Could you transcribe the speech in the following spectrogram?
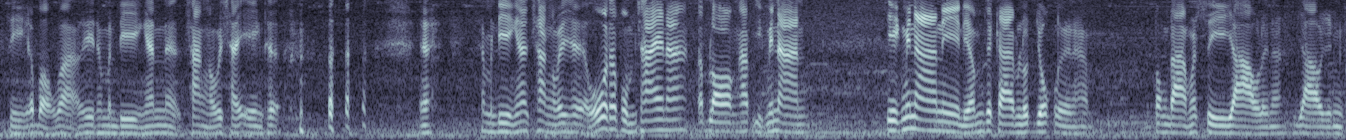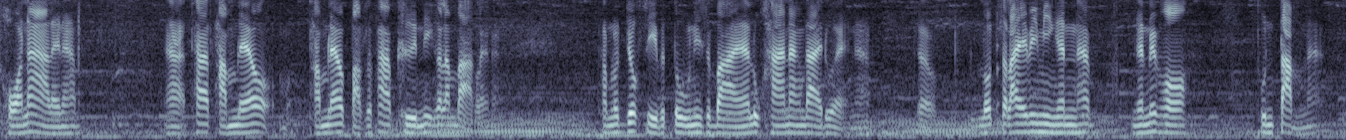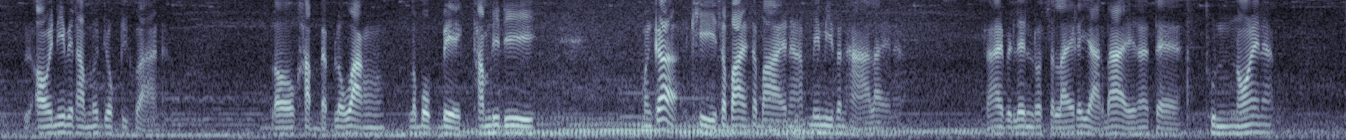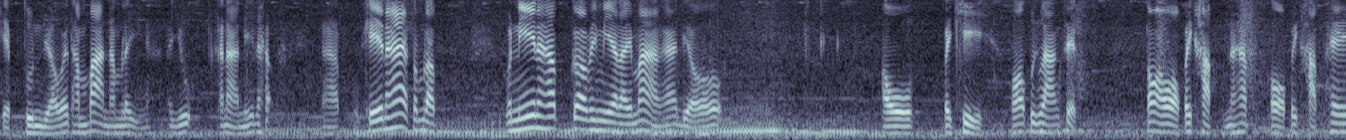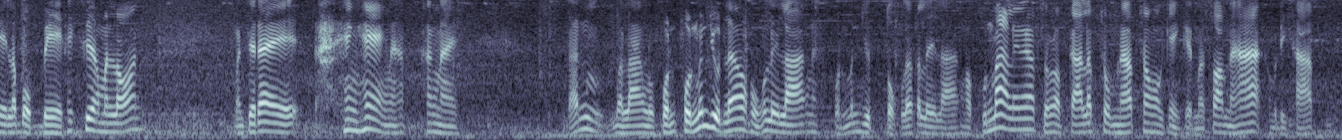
เอฟซีก็บอกว่าเอ้ยถ้ามันดีงั้นน่ะช่างเอาไว้ใช้เองเถอะนะถ้ามันดีงั้นช่างเอาไว้เถอะโอ้ถ้าผมใช้นะรับรองครับอีกไม่นาน อีกไม่นานนี่เดี๋ยวมันจะกลายเป็นรถยกเลยนะครับ ต้องดามคัสซียาวเลยนะ ยาวจนคอหน้าเลยนะครับฮะถ้าทำแล้วทำแล้วปรับสภาพคืนนี่ก็ลำบากเลยนะทำรถยกสี่ประตูนี่สบายนะลูกค้านั่งได้ด้วยนะครับก็รถสไลด์ไม่มีเงินครับ เงินไม่พอทุนต่ำนะเอาไอ้นี่ไปทำรถยกดีกว่านะ เราขับแบบระวังระบบเบรกทำดีๆ มันก็ขี่สบายๆนะครับ ไม่มีปัญหาอะไรนะจะให้ไปเล่นรถสไลด์ก็อยากได้นะ แต่ทุนน้อยนะ เก็บทุนเดี๋ยวไว้ทำบ้านทำอะไรอีกนะ อายุขนาดนี้แล้วนะครับ โอเคนะฮะสำหรับวันนี้นะครับก็ไม่มีอะไรมากฮะเดี๋ยว เอาไปขี่ เพราะเพิ่งล้างเสร็จ ต้องเอาออกไปขับนะครับ ออกไปขับให้ระบบเบรกให้เครื่องมันร้อน มันจะได้แห้งๆนะครับ ข้างใน นั้นมาล้างหรอฝนฝนมันหยุดแล้วผมก็เลยล้างนะฝนมันหยุดตกแล้วก็เลยล้างขอบคุณมากเลยนะครับสำหรับการรับชมนะครับ ช่องของเก่งเกิดมาซ่อมนะฮะสวัสดีครับ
